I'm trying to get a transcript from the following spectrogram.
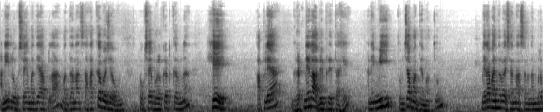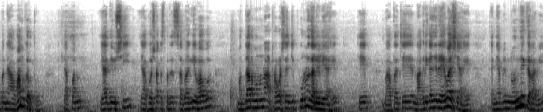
आणि लोकशाहीमध्ये आपला मतदानाचा हक्क बजावून लोकशाही बळकट करणं हे आपल्या घटनेला अभिप्रेत आहे. आणि मी तुमच्या माध्यमातून मेरा बांधवाशांना असं नम्रपणे आवाहन करतो की आपण या दिवशी या घोषाक स्पर्धेत सहभागी व्हावं. मतदार म्हणून अठरा वर्षांची पूर्ण झालेली आहेत. ते भारताचे नागरिकांचे रहिवासी आहेत. त्यांनी आपली नोंदणी करावी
